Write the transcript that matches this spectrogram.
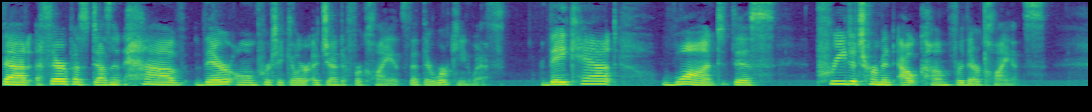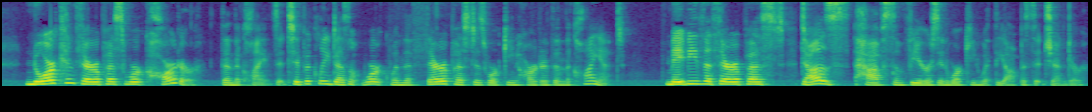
that a therapist doesn't have their own particular agenda for clients that they're working with. They can't want this predetermined outcome for their clients. Nor can therapists work harder than the clients. It typically doesn't work when the therapist is working harder than the client. Maybe the therapist does have some fears in working with the opposite gender,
